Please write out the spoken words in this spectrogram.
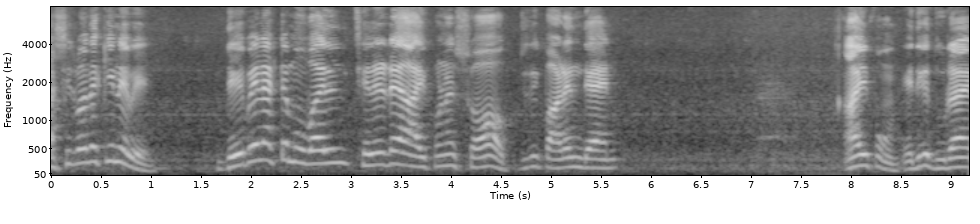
আশীর্বাদে কি নেবেন দেবেন একটা মোবাইল, ছেলেটা আইফোনের শখ, যদি পারেন দেন। আইফোন, এদিকে দু আড়াই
